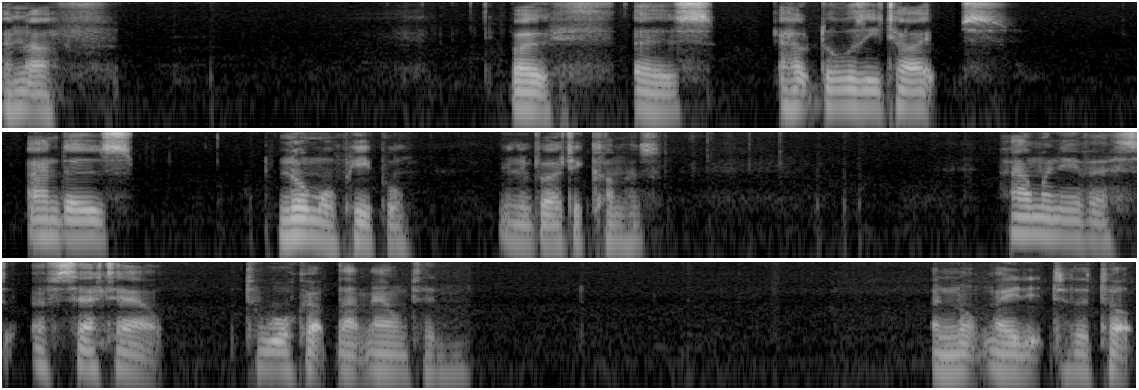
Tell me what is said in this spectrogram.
enough, both as outdoorsy types and as normal people, in inverted commas. How many of us have set out to walk up that mountain and not made it to the top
